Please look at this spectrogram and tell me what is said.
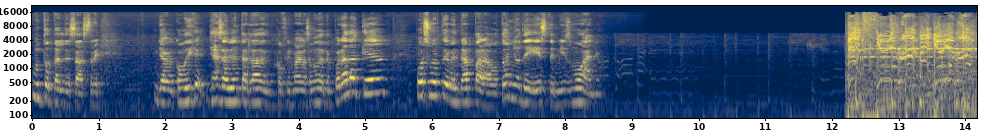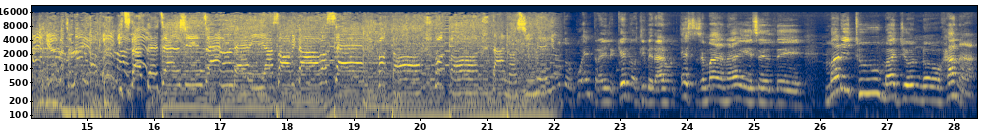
un total desastre. Ya, como dije, ya se habían tardado en confirmar la segunda temporada que por suerte vendrá para otoño de este mismo año. Trailer que nos liberaron esta semana es el de Maritu Mayo no Hana,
